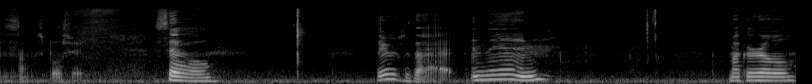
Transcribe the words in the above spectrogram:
it's so much bullshit. So there's that, and then my girl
